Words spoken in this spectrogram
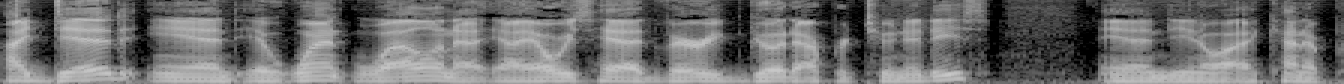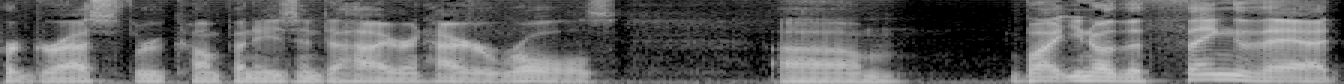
I did, and it went well, and I, I always had very good opportunities, and you know I kind of progressed through companies into higher and higher roles, um, but you know the thing that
